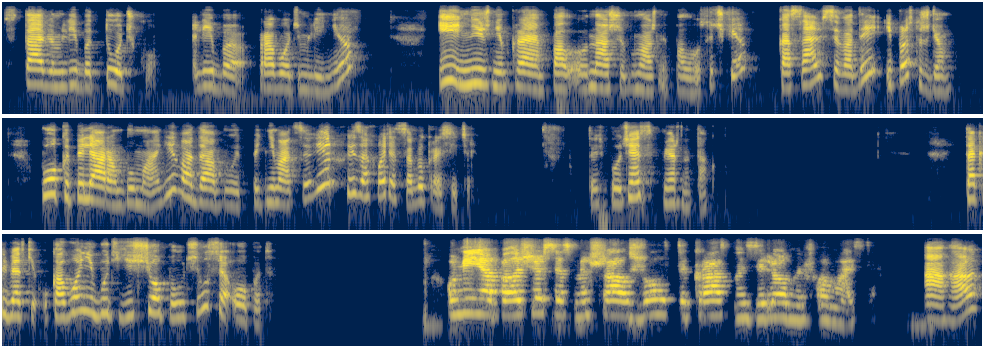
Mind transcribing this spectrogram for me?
ставим либо точку либо проводим линию и нижним краем нашей бумажной полосочки касаемся воды и просто ждем. По капиллярам бумаги вода будет подниматься вверх и захватит с собой краситель. То есть получается примерно так. Так, ребятки, у кого-нибудь еще получился опыт? У меня получился, смешал желтый, красный, зеленый фломастер. Ага,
